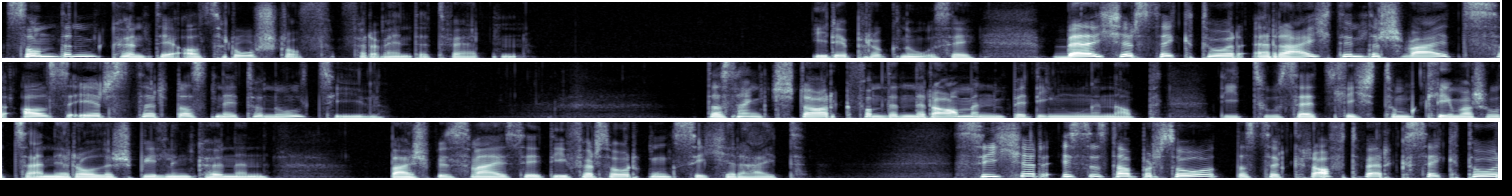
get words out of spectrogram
sondern könnte als Rohstoff verwendet werden. Ihre Prognose. Welcher Sektor erreicht in der Schweiz als erster das Netto-Null-Ziel? Das hängt stark von den Rahmenbedingungen ab, die zusätzlich zum Klimaschutz eine Rolle spielen können, beispielsweise die Versorgungssicherheit. Sicher ist es aber so, dass der Kraftwerksektor,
